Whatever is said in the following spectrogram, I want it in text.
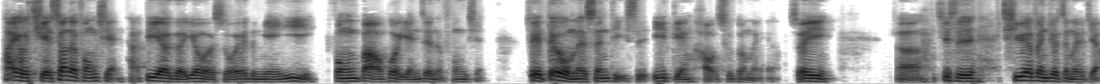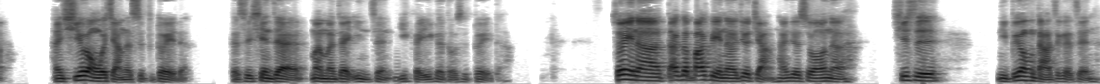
它有血栓的风险，它第二个又有所谓的免疫风暴或炎症的风险，所以对我们的身体是一点好处都没有。所以，呃，其实七月份就这么讲，很希望我讲的是不对的，可是现在慢慢在印证，一个一个都是对的。所以呢，Dr. Buckley 呢就讲，他就说呢，其实你不用打这个针，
